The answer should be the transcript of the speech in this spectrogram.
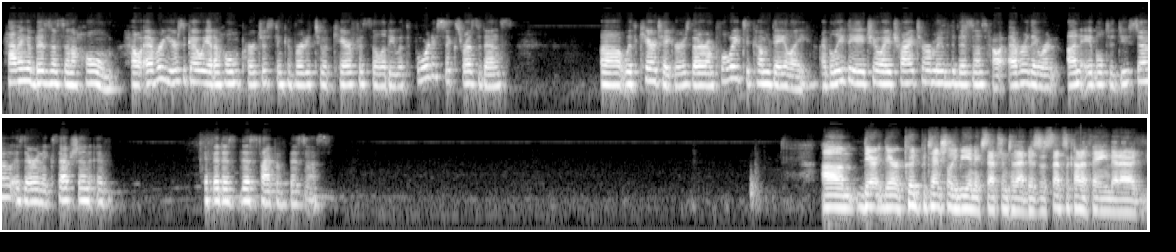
having a business in a home. However, years ago, we had a home purchased and converted to a care facility with four to six residents uh, with caretakers that are employed to come daily. I believe the HOA tried to remove the business. However, they were unable to do so. Is there an exception if if it is this type of business. Um, there, there could potentially be an exception to that business. That's the kind of thing that I'd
